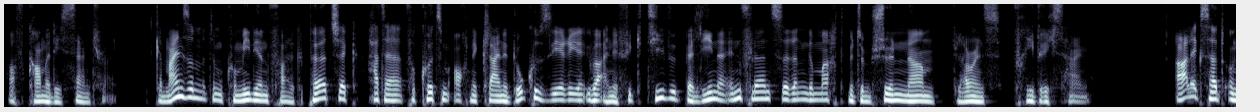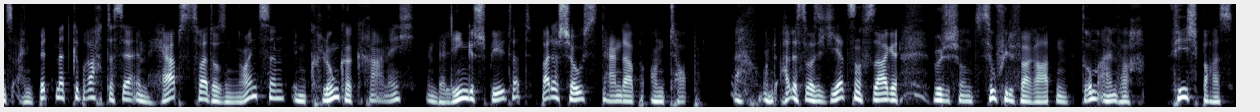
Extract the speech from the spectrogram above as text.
auf Comedy Central. Gemeinsam mit dem Comedian Falk Percek hat er vor kurzem auch eine kleine Dokuserie über eine fiktive Berliner Influencerin gemacht mit dem schönen Namen Florence Friedrichshain. Alex hat uns ein Bit mitgebracht, das er im Herbst 2019 im Klunkerkranich in Berlin gespielt hat, bei der Show Stand Up on Top. Und alles, was ich jetzt noch sage, würde schon zu viel verraten. Drum einfach viel Spaß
